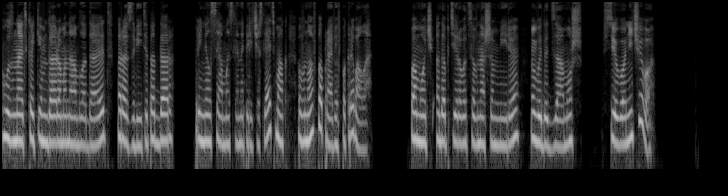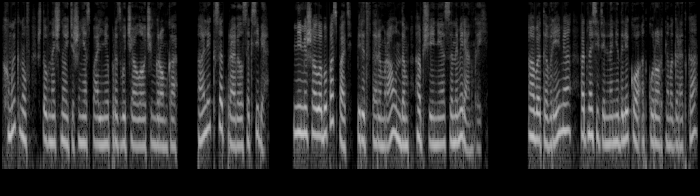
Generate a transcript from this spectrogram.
«Узнать, каким даром она обладает, развить этот дар», принялся мысленно перечислять маг, вновь поправив покрывало. «Помочь адаптироваться в нашем мире, выдать замуж. Всего ничего». Хмыкнув, что в ночной тишине спальни прозвучало очень громко, Алекс отправился к себе. Не мешало бы поспать перед вторым раундом общения с иномерянкой. А в это время, относительно недалеко от курортного городка,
